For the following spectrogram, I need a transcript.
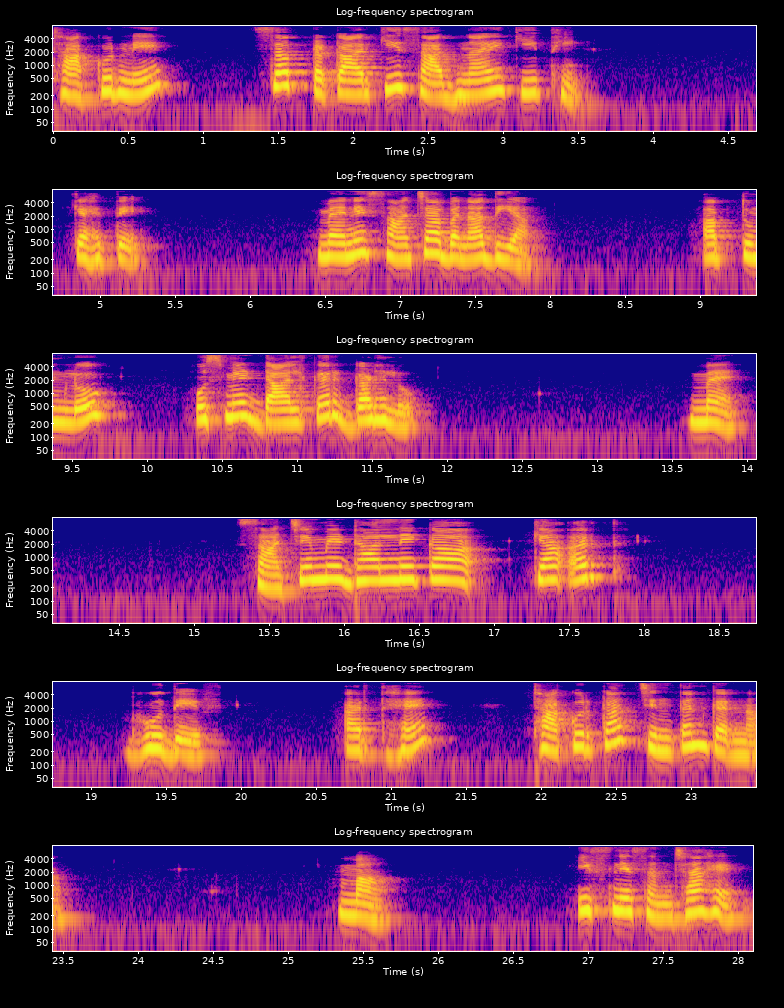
ठाकुर ने सब प्रकार की साधनाएँ की थीं। कहते, मैंने सांचा बना दिया अब तुम लोग उसमें डालकर गढ़ लो। मैं। सांचे में ढालने का क्या अर्थ? भूदेव। अर्थ है ठाकुर का चिंतन करना। माँ। इसने समझा है।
